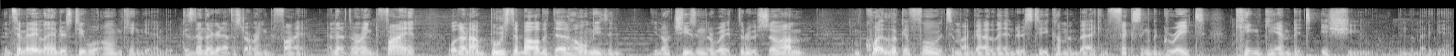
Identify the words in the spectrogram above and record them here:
Intimidate Lando-T will own King Gambit because then they're going to have to start running Defiant. And then if they're running Defiant, well they're not boosted by all the dead homies and, you know, cheesing their way through. So I'm I'm quite looking forward to my guy Lando-T coming back and fixing the great King Gambit issue in the metagame.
